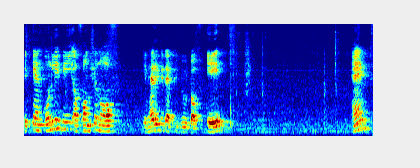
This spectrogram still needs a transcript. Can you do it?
it can only be a function of inherited attribute of A and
